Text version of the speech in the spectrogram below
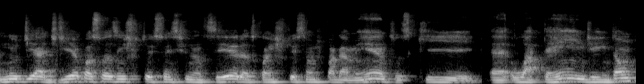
no dia a dia com as suas instituições financeiras, com a instituição de pagamentos que é, o atende. Então,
